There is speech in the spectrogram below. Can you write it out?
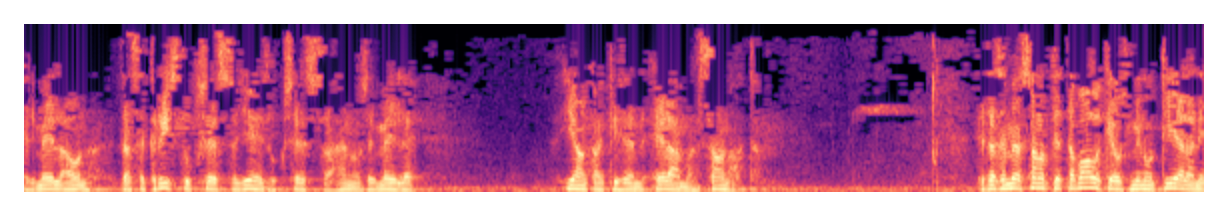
Eli meillä on tässä Kristuksessa, Jeesuksessa, hän on se meille iankaikkisen elämän sanat. Ja tässä myös sanottiin, että valkeus minun tielläni,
